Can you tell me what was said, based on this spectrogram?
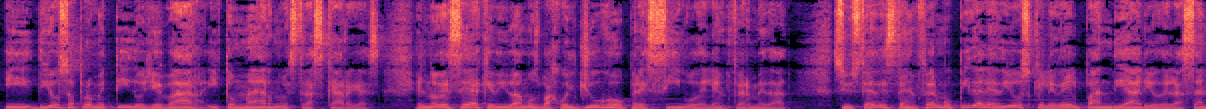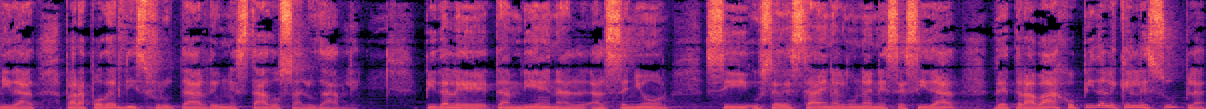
y Dios ha prometido llevar y tomar nuestras cargas. Él no desea que vivamos bajo el yugo opresivo de la enfermedad. Si usted está enfermo, pídale a Dios que le dé el pan diario de la sanidad para poder disfrutar de un estado saludable. Pídale también al, al, Señor, si usted está en alguna necesidad de trabajo, pídale que Él le supla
